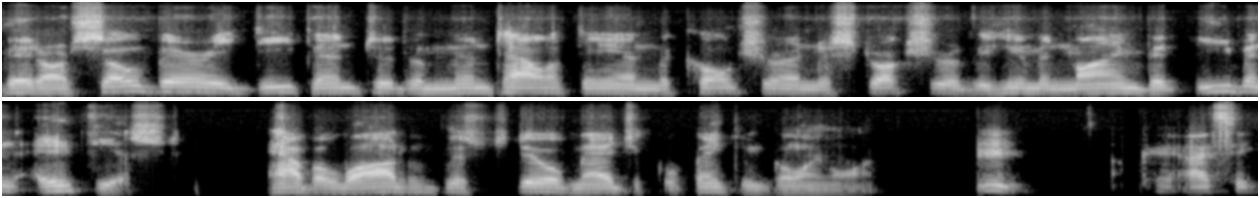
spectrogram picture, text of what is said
that are so buried deep into the mentality and the culture and the structure of the human mind that even atheists have a lot of this still magical thinking going on. Mm. Okay, I see.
